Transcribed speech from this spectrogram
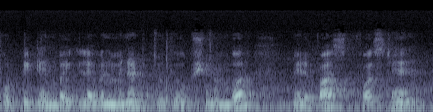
forty ten by eleven minute जो कि ऑप्शन नंबर मेरे पास फ़र्स्ट है।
